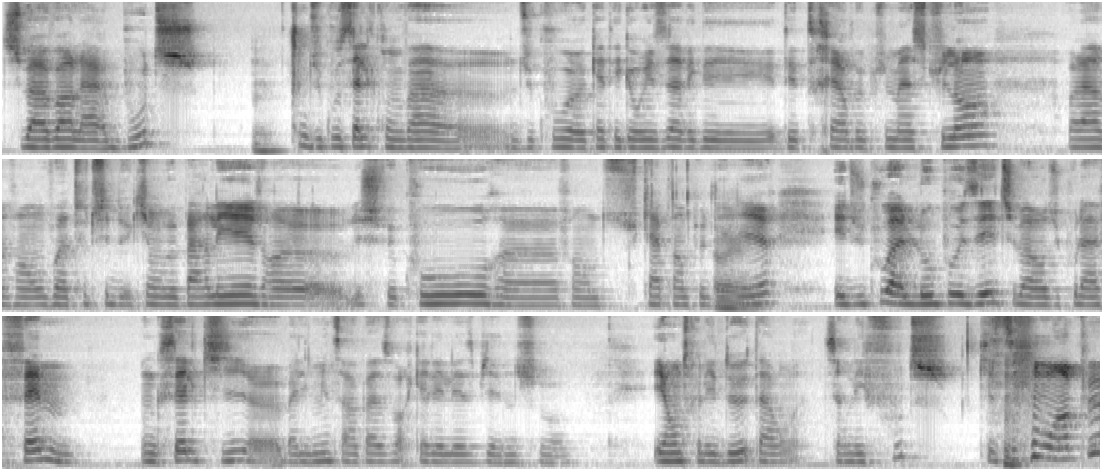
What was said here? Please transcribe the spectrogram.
Tu vas avoir la butch, mm. du coup celle qu'on va euh, du coup euh, catégoriser avec des, des, traits un peu plus masculins. Voilà, enfin, on voit tout de suite de qui on veut parler, genre euh, les cheveux courts, enfin tu captes un peu le délire. Et du coup à l'opposé, tu vas avoir du coup la femme, donc celle qui, bah, limite ça va pas se voir qu'elle est lesbienne, tu vois. Et entre les deux, t'as, on va dire, les fouches qui sont un peu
